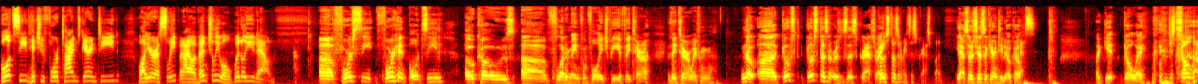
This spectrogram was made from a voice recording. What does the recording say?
bullet seed, hit you four times guaranteed while you're asleep, and I eventually will whittle you down. Uh, four seed, four hit bullet seed. OHKO's uh Flutter Mane from full HP if they Tera if they tear away from. No, uh, Ghost Ghost doesn't resist grass, right? Ghost doesn't resist grass bud. Yeah, so it's just a guaranteed OHKO. Yes, Like get go away. just go away.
